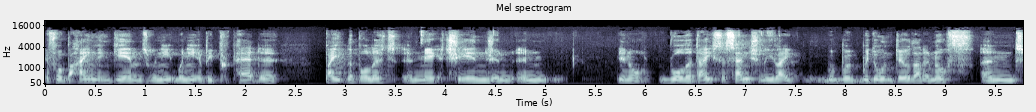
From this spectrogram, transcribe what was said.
if we're behind in games, we need we need to be prepared to bite the bullet and make a change and, and you know, roll the dice essentially. Like we, we don't do that enough, and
